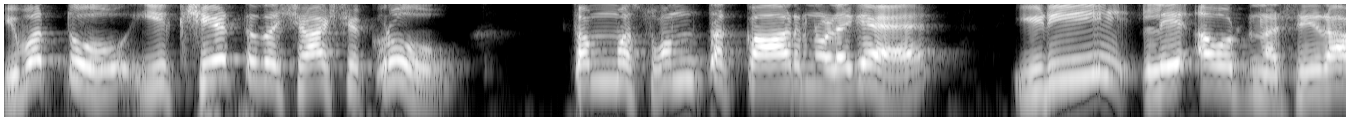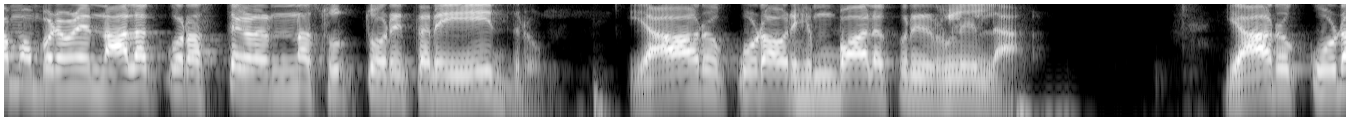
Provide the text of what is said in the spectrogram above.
ಇವತ್ತು ಈ ಕ್ಷೇತ್ರದ ಶಾಸಕರು ತಮ್ಮ ಸ್ವಂತ ಕಾರಿನೊಳಗೆ ಇಡೀ ಲೇಔಟ್ನ ಶ್ರೀರಾಮ ಬಡಾವಣೆ ನಾಲ್ಕು ರಸ್ತೆಗಳನ್ನು ಸುತ್ತುವರಿತರೇ ಇದ್ದರು ಯಾರು ಕೂಡ ಅವ್ರ ಹಿಂಬಾಲಕರು ಇರಲಿಲ್ಲ. ಯಾರು ಕೂಡ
